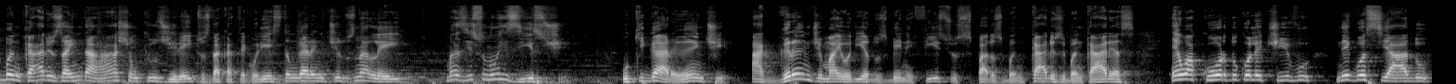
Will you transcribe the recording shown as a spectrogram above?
bancários ainda acham que os direitos da categoria estão garantidos na lei, mas isso não existe. O que garante a grande maioria dos benefícios para os bancários e bancárias é o acordo coletivo negociado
